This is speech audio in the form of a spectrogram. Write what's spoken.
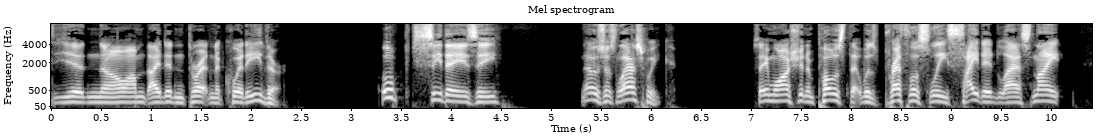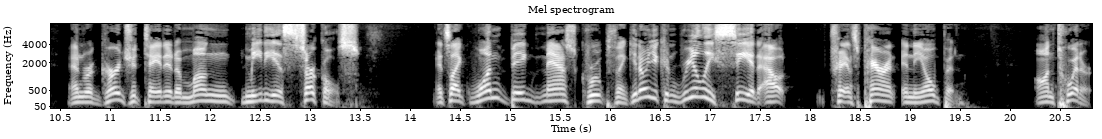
You know, I'm, I didn't threaten to quit either." Oopsie daisy. That was just last week. Same Washington Post that was breathlessly cited last night and regurgitated among media circles. It's like one big mass group think. You know, you can really see it out transparent in the open on Twitter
